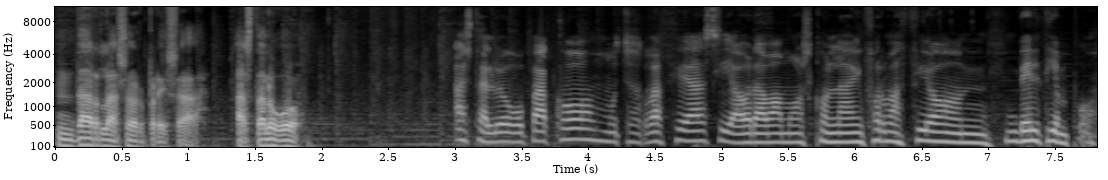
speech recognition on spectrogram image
dar la sorpresa. Hasta luego. Hasta luego, Paco. Muchas gracias. Y ahora vamos con la información del tiempo.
